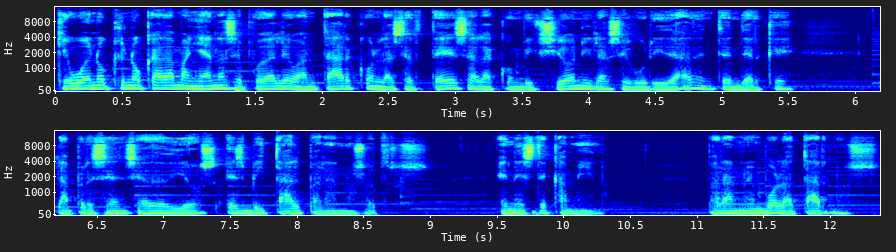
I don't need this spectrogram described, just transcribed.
Qué bueno que uno cada mañana se pueda levantar con la certeza, la convicción y la seguridad de entender que la presencia de Dios es vital para nosotros en este camino, para no embolatarnos,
